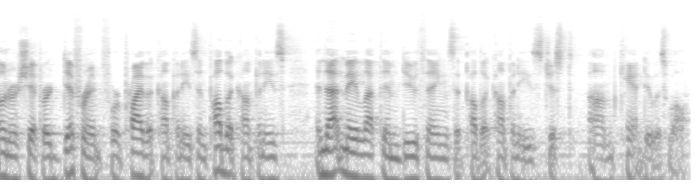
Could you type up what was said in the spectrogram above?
ownership are different for private companies and public companies, and that may let them do things that public companies just um, can't do as well.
